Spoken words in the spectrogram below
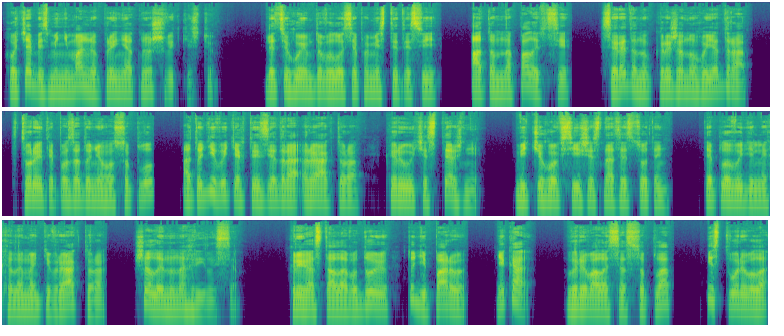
хоча б із мінімально прийнятною швидкістю. Для цього їм довелося помістити свій атом на паливці всередину крижаного ядра, створити позаду нього сопло, а тоді витягти з ядра реактора, керуючи стержні, від чого всі 16 сотень тепловидільних елементів реактора шалено нагрілися. Крига стала водою, тоді парою, яка виривалася з сопла і створювала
